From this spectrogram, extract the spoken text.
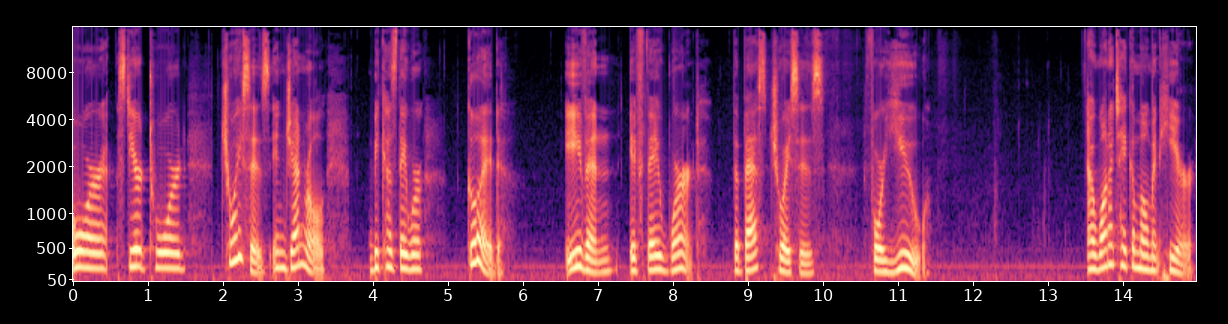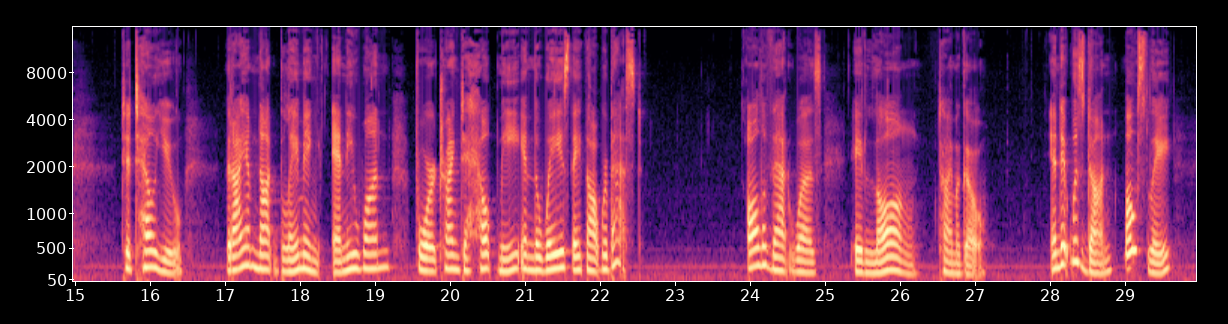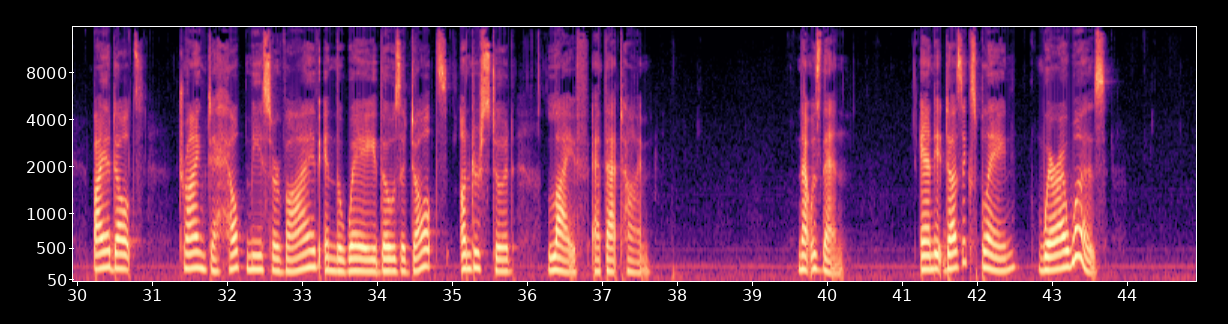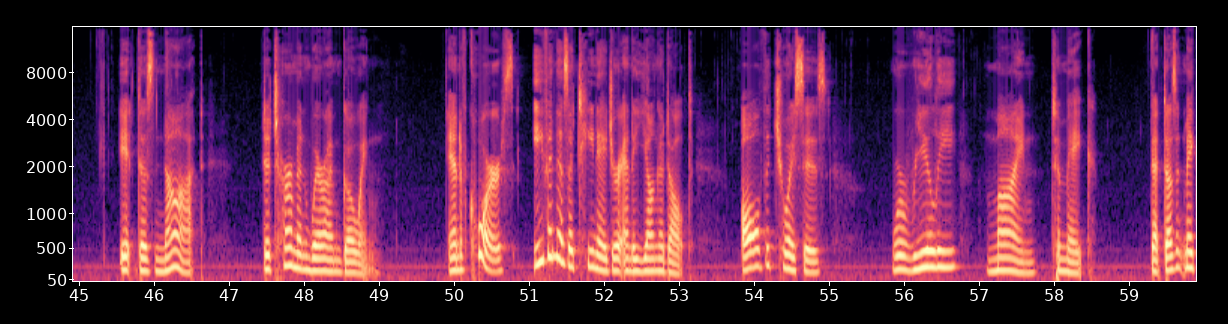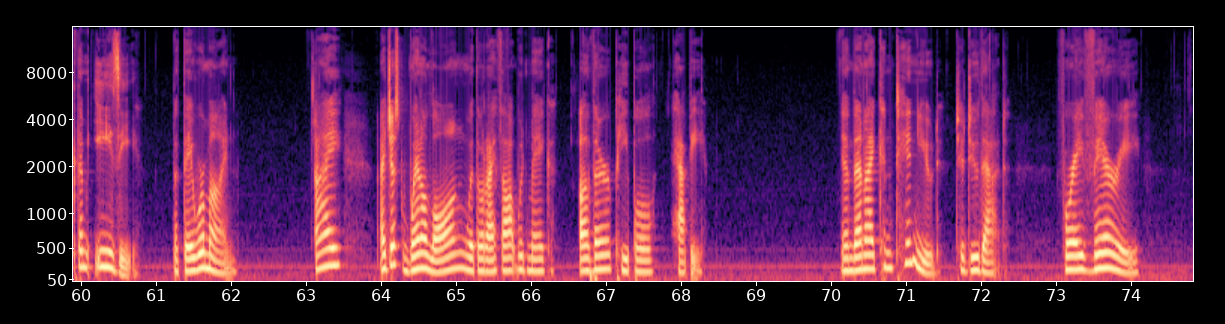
or steered toward choices in general because they were good, even if they weren't the best choices for you. I want to take a moment here to tell you that I am not blaming anyone for trying to help me in the ways they thought were best. All of that was a long time ago, and it was done mostly by adults trying to help me survive in the way those adults understood life at that time. That was then. And it does explain where I was. It does not determine where I'm going. And of course, even as a teenager and a young adult, all the choices were really mine to make. That doesn't make them easy, but they were mine. I I just went along with what I thought would make other people happy. And then I continued to do that for a very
